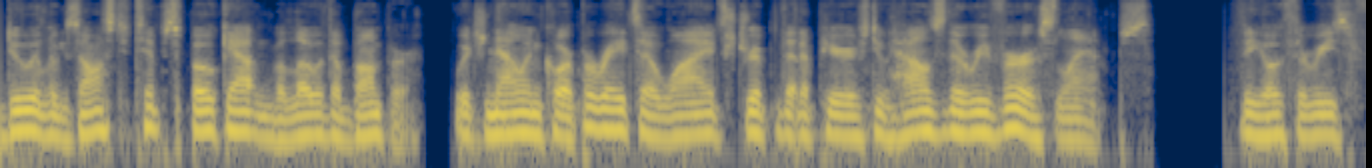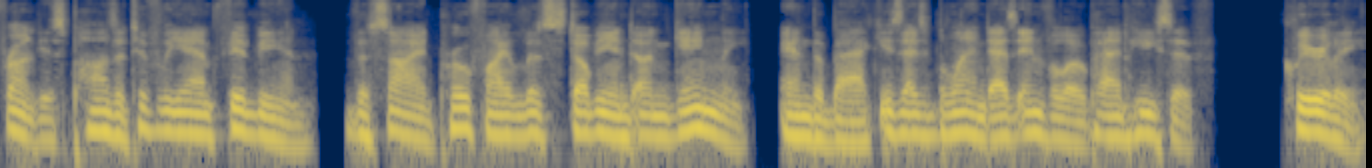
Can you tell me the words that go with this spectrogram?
Dual exhaust tip spoke out below the bumper, which now incorporates a wide strip that appears to house the reverse lamps. The O3's front is positively amphibian, the side profile is stubby and ungainly, and the back is as bland as envelope adhesive. Clearly,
